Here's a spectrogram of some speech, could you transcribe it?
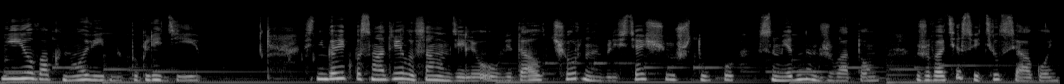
Ее в окно видно, погляди. Снеговик посмотрел и в самом деле увидал черную блестящую штуку с медным животом. В животе светился огонь.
